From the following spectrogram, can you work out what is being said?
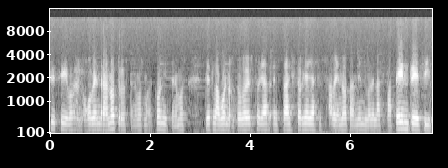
sí, sí, bueno, luego vendrán otros, tenemos Marconi, tenemos Tesla, bueno, todo esto ya, esta historia ya se sabe, ¿no? También lo de las patentes y,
